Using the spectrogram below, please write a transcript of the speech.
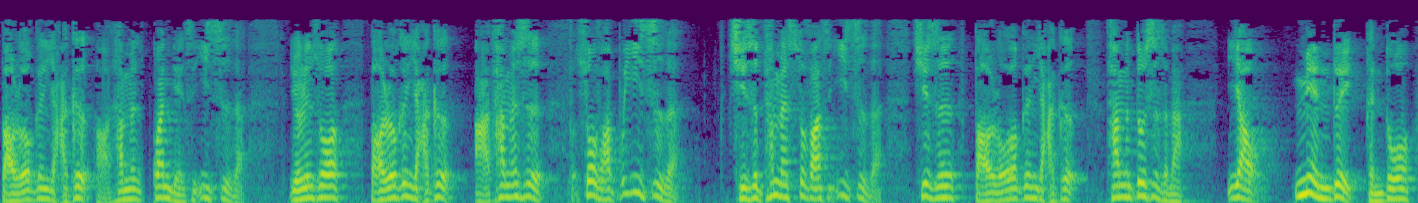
保罗跟雅各啊，他们观点是一致的。有人说保罗跟雅各啊，他们是说法不一致的。其实他们说法是一致的。其实保罗跟雅各他们都是什么？要面对很多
